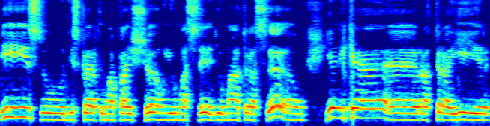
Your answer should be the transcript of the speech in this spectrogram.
E isso desperta uma paixão e uma sede, uma atração. E ele quer atrair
